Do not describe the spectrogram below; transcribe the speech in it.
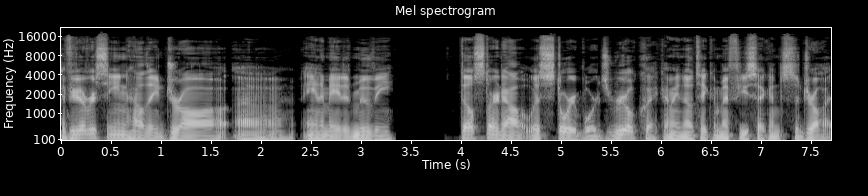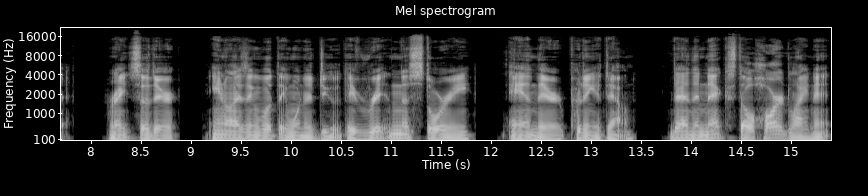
if you've ever seen how they draw uh, animated movie, they'll start out with storyboards real quick. I mean, they'll take them a few seconds to draw it, right? So they're analyzing what they want to do. They've written the story and they're putting it down. Then the next, they'll hardline it,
